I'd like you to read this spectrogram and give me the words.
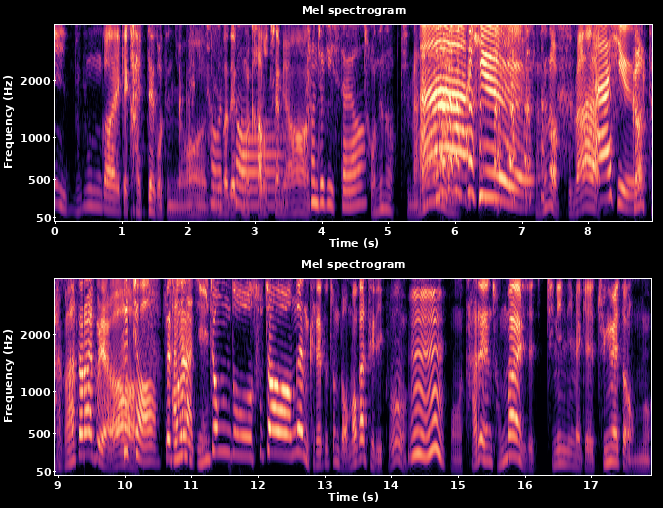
이 누군가에게 갈 때거든요. 그쵸, 누군가 내 공을 가로채면 그런 적이 있어요. 저는 없지만 아, 휴. 저는 없지만 아, 휴. 그렇다고 하더라고요. 그렇죠. 근데 저는 당연하지. 이 정도 수정은 그래도 좀 넘어가 드리고 음, 음. 어, 다른 정말 이제 진희님에게 중요했던 업무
